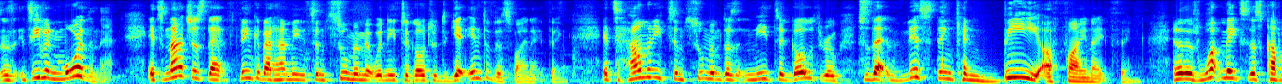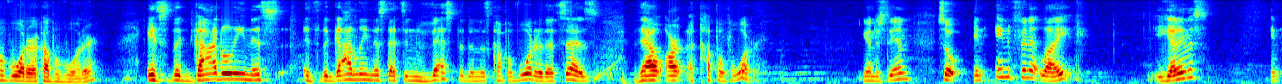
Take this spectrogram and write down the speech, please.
It's even more than that. It's not just that. Think about how many tzimtzumim it would need to go through to get into this finite thing. It's how many tzimtzumim does it need to go through so that this thing can be a finite thing. In other words, what makes this cup of water a cup of water? It's the godliness. It's the godliness that's invested in this cup of water that says, "Thou art a cup of water." You understand? So, an infinite light. You getting this? An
